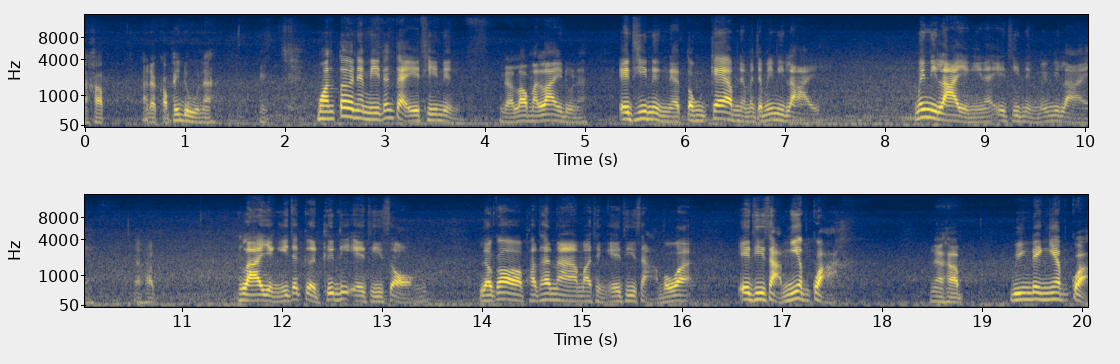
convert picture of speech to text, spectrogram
นะครับเดี๋ยวกลับให้ดูนะ Monster เนี่ยมีตั้งแต่ AT1 เดี๋ยวเรามาไล่ดูนะ AT1 เนี่ยตรงแก้มเนี่ยมันจะไม่มีลาย ไม่มีลายอย่างนี้นะ AT1 ไม่มีลายนะครับ ลายอย่างนี้จะเกิดขึ้นที่ AT2 แล้วก็พัฒนามาถึง AT3 เพราะว่า AT3 เงียบกว่านะครับ วิ่งได้เงียบกว่า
